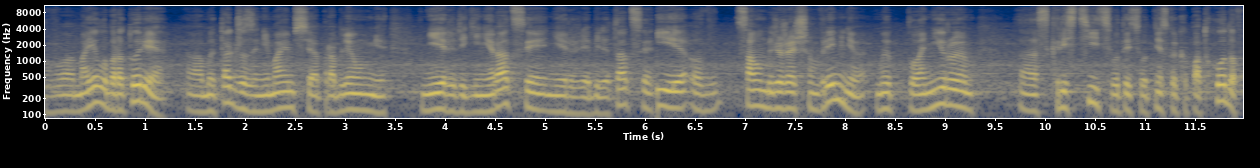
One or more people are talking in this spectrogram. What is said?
В моей лаборатории э, мы также занимаемся проблемами нейрорегенерации, нейрореабилитации. И в самом ближайшем времени мы планируем скрестить вот эти вот несколько подходов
